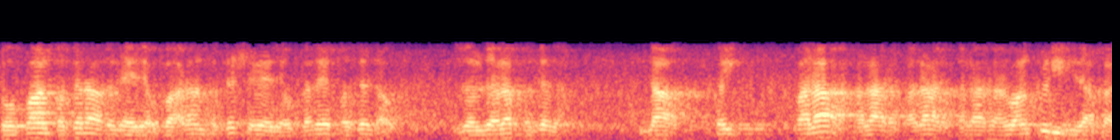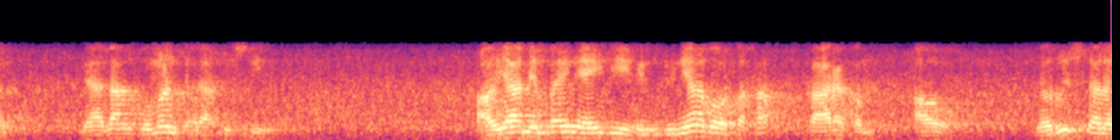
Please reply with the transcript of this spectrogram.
توفان په ده راغلی دی او باران په ده شوی دی او کلی په ده ده او زلزله په ده ده دا کوي فلا فلا فلا فلا روان کړی دی دا خل بیا ځان کومن ته راخستی او یا من بین ایدی هم دنیا به ورته کارکم او ضرور سره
